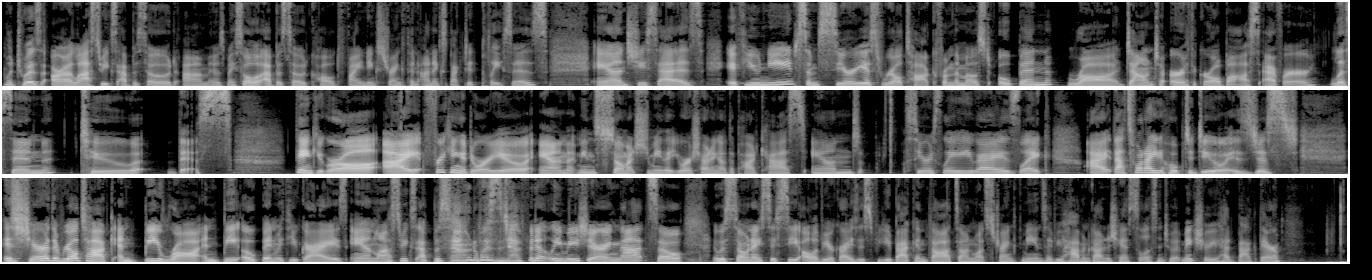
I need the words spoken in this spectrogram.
which was our last week's episode. Um, it was my solo episode called Finding Strength in Unexpected Places. And she says, if you need some serious real talk from the most open, raw, down to earth girl boss ever, listen to this. Thank you, girl. I freaking adore you. And that means so much to me that you are shouting out the podcast. And seriously, you guys, like, I, that's what I hope to do is just, is share the real talk and be raw and be open with you guys. And last week's episode was definitely me sharing that. So it was so nice to see all of your guys' feedback and thoughts on what strength means. If you haven't gotten a chance to listen to it, make sure you head back there.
